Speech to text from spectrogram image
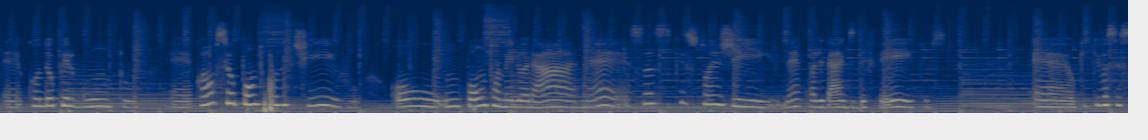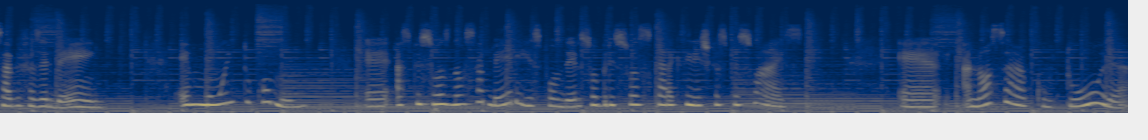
é, quando eu pergunto é, qual o seu ponto positivo, ou um ponto a melhorar, né? Essas questões de né, qualidades defeitos, é, o que, que você sabe fazer bem. É muito comum é, as pessoas não saberem responder sobre suas características pessoais. É, a nossa cultura,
